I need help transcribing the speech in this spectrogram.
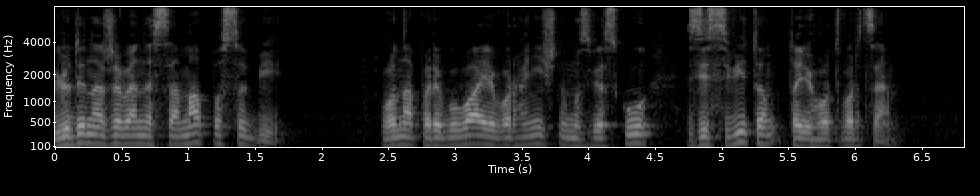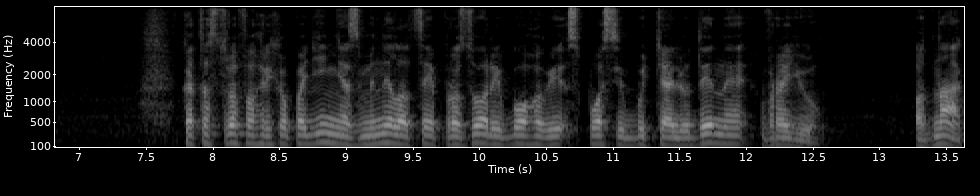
Людина живе не сама по собі, вона перебуває в органічному зв'язку зі світом та його творцем. Катастрофа гріхопадіння змінила цей прозорий Богові спосіб буття людини в раю. Однак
